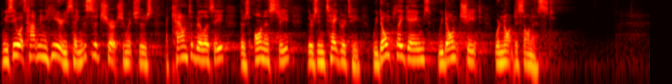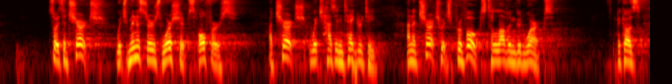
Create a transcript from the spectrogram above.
And you see what's happening here? He's saying this is a church in which there's accountability, there's honesty, there's integrity. We don't play games, we don't cheat, we're not dishonest. So it's a church which ministers, worships, offers, a church which has integrity, and a church which provokes to love and good works. Because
